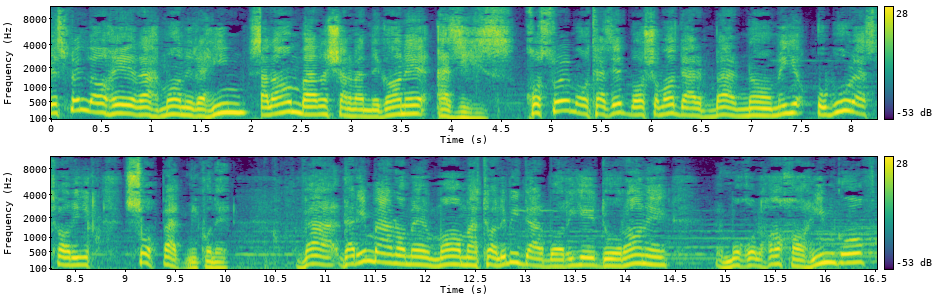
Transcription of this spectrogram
بسم الله الرحمن الرحیم. سلام بر شنوندگان عزیز. خسرو معتزد با شما در برنامه عبور از تاریخ صحبت می‌کنه و در این برنامه ما مطالبی درباره دوران مغلها خواهیم گفت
